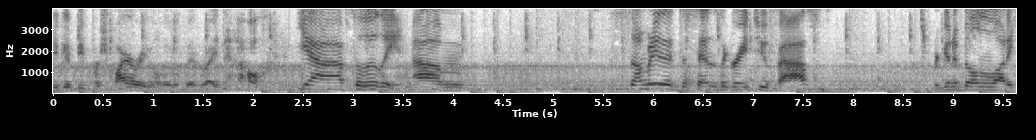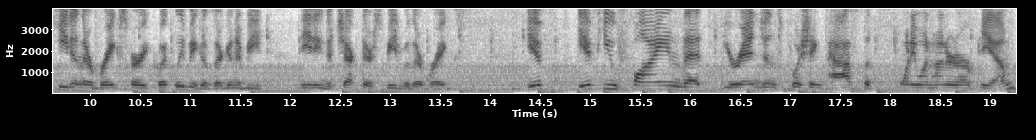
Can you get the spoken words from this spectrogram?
you could be perspiring a little bit right now. Yeah, absolutely. Um, somebody that descends the grade too fast are going to build a lot of heat in their brakes very quickly because they're going to be needing to check their speed with their brakes. If if you find that your engine's pushing past the 2100 RPM,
